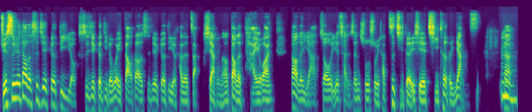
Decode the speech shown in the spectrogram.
爵士乐到了世界各地有世界各地的味道，到了世界各地有它的长相，然后到了台湾，到了亚洲也产生出属于它自己的一些奇特的样子，嗯、那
